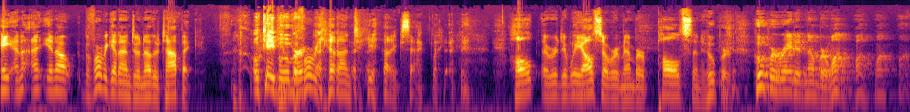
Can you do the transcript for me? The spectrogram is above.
Hey, and I, you know, before we get on to another topic, Okay, boomer. before we get on to yeah, exactly. Halt. Or did we also remember Pulse and Hooper? Hooper rated number one, one, one, one.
